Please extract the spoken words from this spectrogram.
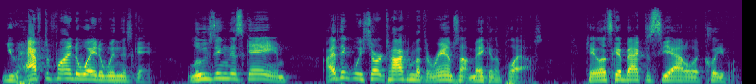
you have to find a way to win this game. Losing this game, I think we start talking about the Rams not making the playoffs. Okay, let's get back to Seattle at Cleveland.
